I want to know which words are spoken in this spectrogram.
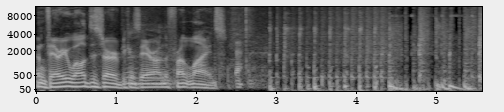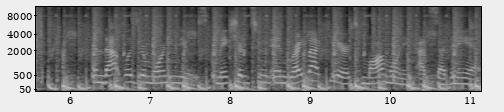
And very well deserved because mm -hmm. they are on the mm-hmm. front lines. Definitely. And that was your morning news. Make sure to tune in right back here tomorrow morning at 7 a.m.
